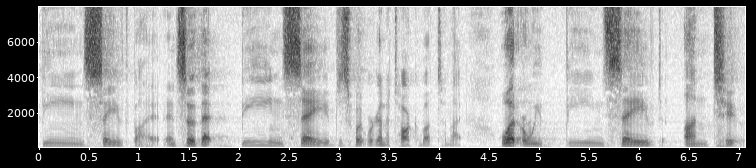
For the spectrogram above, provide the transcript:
being saved by it. And so that being saved is what we're going to talk about tonight. What are we being saved unto?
